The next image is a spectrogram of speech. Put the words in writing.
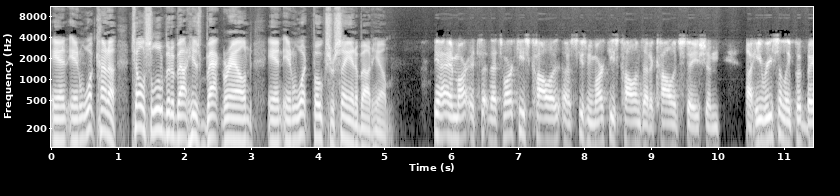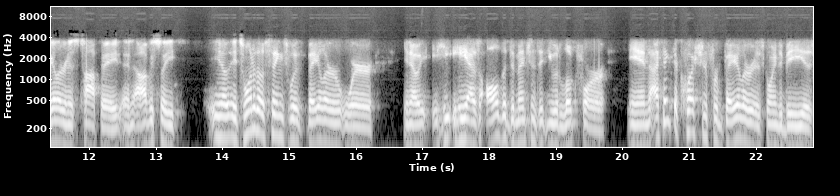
And and what kind of tell us a little bit about his background and and what folks are saying about him. Yeah, and Mar- that's Marquise Collins. Uh, excuse me, Marquise Collins at a college station. Uh, he recently put Baylor in his top eight, and obviously you know, it's one of those things with Baylor where, you know, he, he has all the dimensions that you would look for. And I think the question for Baylor is going to be is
